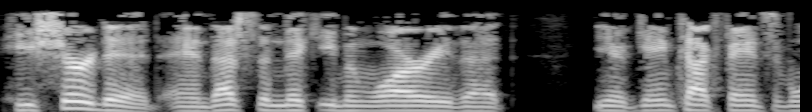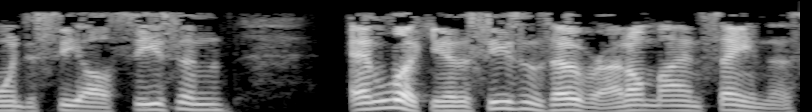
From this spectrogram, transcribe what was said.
He sure did, and that's the Nick Emmanwori that you know Gamecock fans have wanted to see all season. And look, you know the season's over. I don't mind saying this.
